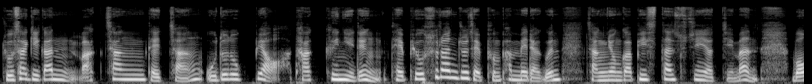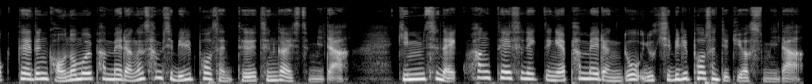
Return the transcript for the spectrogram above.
조사기간 막창, 대창, 오도독뼈, 닭 근위 등 대표 술안주 제품 판매량은 작년과 비슷한 수준이었지만 먹태 등 건어물 판매량은 31% 증가했습니다. 김스낵, 황태 스낵 등의 판매량도 61% 뛰었습니다.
